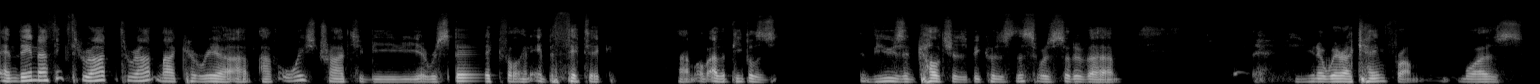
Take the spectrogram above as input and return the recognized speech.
and then I think throughout throughout my career, I've I've always tried to be respectful and empathetic um, of other people's views and cultures because this was sort of a you know, where I came from was,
